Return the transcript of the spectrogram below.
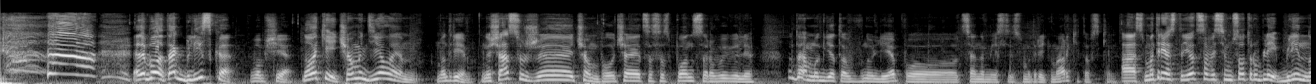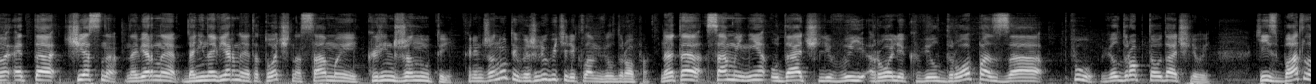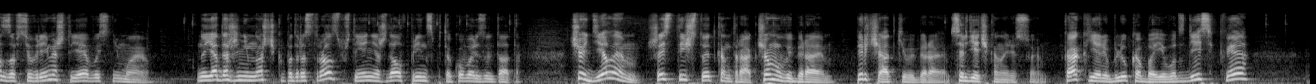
Это было так близко вообще. Ну окей, что мы делаем? Смотри, ну сейчас уже, чем, получается, со спонсора вывели. Ну да, мы где-то в нуле по ценам, если смотреть маркетовским. А смотри, остается 800 рублей. Блин, но это честно, наверное, да не наверное, это точно самый кринжанутый. Кринжанутый, вы же любите рекламу вилдропа. Но это самый неудачливый ролик вилдропа за... Фу, вилдроп-то удачливый кейс батла за все время, что я его снимаю. Но я даже немножечко подрастроился, потому что я не ожидал, в принципе, такого результата. Что делаем? 6 тысяч стоит контракт. Что мы выбираем? Перчатки выбираем. Сердечко нарисуем. Как я люблю КБ. И вот здесь К,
